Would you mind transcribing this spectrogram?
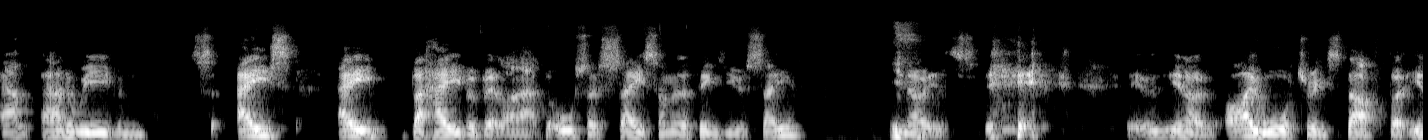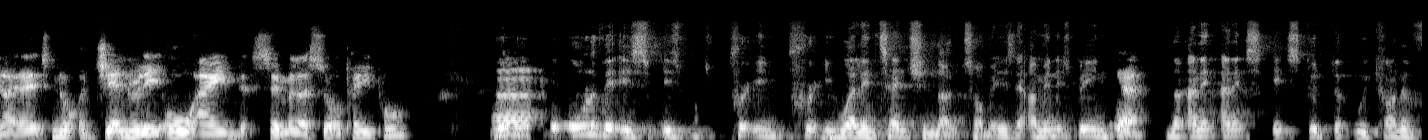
how, how do we even a a behave a bit like that, but also say some of the things you were saying? You know, it's. It, you know, eye-watering stuff, but you know, it's not generally all aimed at similar sort of people. Well, uh, all of it is is pretty pretty well intentioned, though, Tommy, isn't it? I mean, it's been yeah, and it, and it's it's good that we kind of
